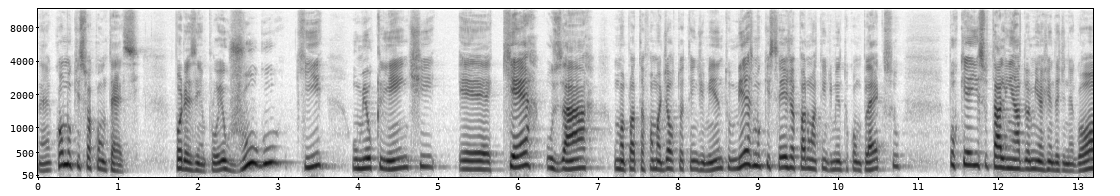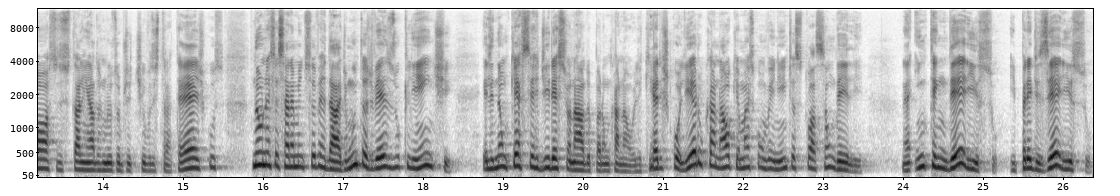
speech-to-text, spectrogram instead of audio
Né? Como que isso acontece? Por exemplo, eu julgo que o meu cliente é, quer usar uma plataforma de autoatendimento, mesmo que seja para um atendimento complexo, porque isso está alinhado à minha agenda de negócios, está alinhado aos meus objetivos estratégicos. Não necessariamente isso é verdade. Muitas vezes o cliente ele não quer ser direcionado para um canal, ele quer escolher o canal que é mais conveniente à situação dele. Né? Entender isso e predizer isso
